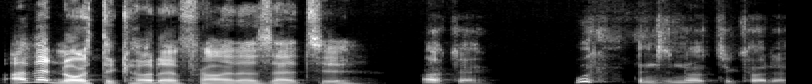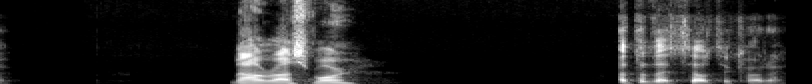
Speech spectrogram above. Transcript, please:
I bet North Dakota probably does that too. Okay, what happens in North Dakota? Mount Rushmore. I thought that's South Dakota.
